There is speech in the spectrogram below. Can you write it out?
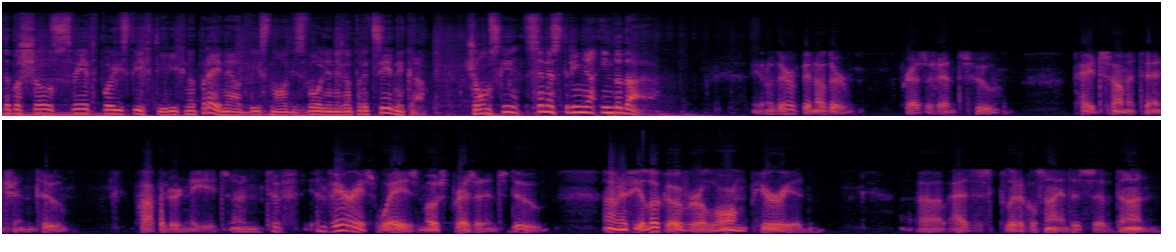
da bo šel svet po istih tirih naprej, neodvisno od izvoljenega predsednika. Čomski se ne strinja in dodaja. You know, there have been other presidents who paid some attention to popular needs, and to, in various ways, most presidents do. I mean, if you look over a long period, uh, as political scientists have done,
